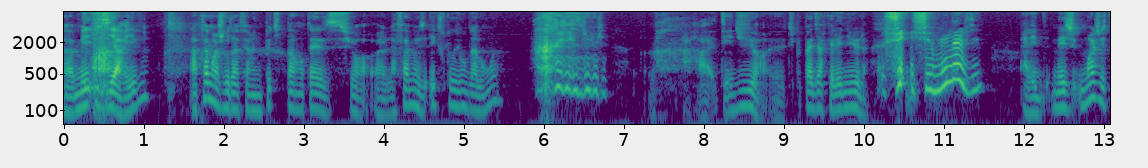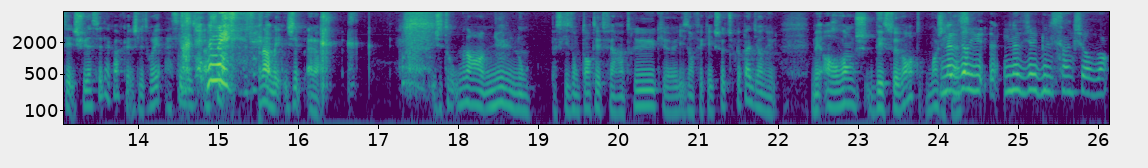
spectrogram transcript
Euh, mais ils y arrivent. Après, moi, je voudrais faire une petite parenthèse sur euh, la fameuse explosion de la bombe. Nulle. Ah, t'es dur, euh, tu peux pas dire qu'elle est nulle. C'est mon avis. Elle est... Mais je- moi, je suis assez d'accord que je l'ai trouvée assez. Non, mais- assez- Non, mais j'ai. Alors. J'ai trouvé. Non, nul, non. Parce qu'ils ont tenté de faire un truc, euh, ils ont fait quelque chose, tu peux pas dire nul. Mais en revanche, décevante, moi assez- 9,5 9,5 sur 20.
